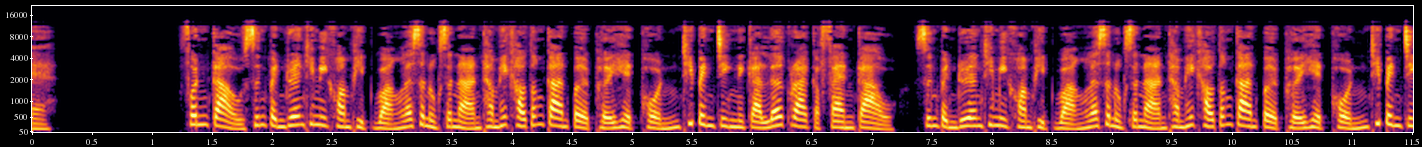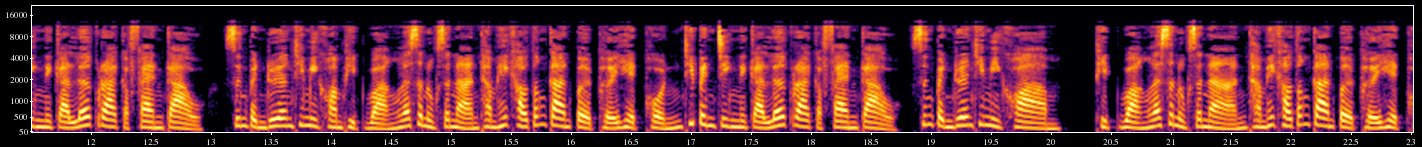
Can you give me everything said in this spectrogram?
ร์ ฟนเก่าซึ่งเป็นเรื่องที่มีความผิดหวังและสนุกสนานทำให้เขาต้องการเปิดเผยเหตุผลที่เป็นจริงในการเลิกรากับแฟนเก่า ซึ่งเป็นเรื่องที่มีความผิดหวังและสนุกสนานทำให้เขาต้องการเปิดเผยเหตุผลที่เป็นจริงในการเลิกรากับแฟนเก่า ซึ่งเป็นเรื่องที่มีความผิดหวังและสนุกสนานทำให้เขาต้องการเปิดเผยเหตุผลที่เป็นจริงในการเลิกรากับแฟนเก่า ซึ่งเป็นเรื่องที่มีความผิดหวังและสนุกสนานทำให้เขาต้องการเปิดเผยเหตุผ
